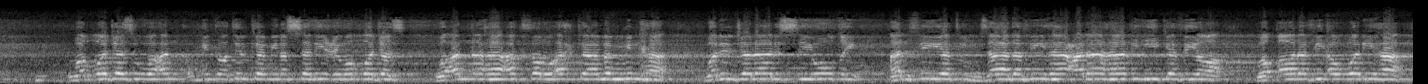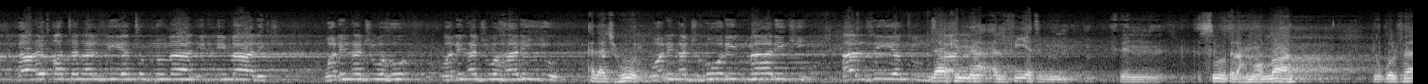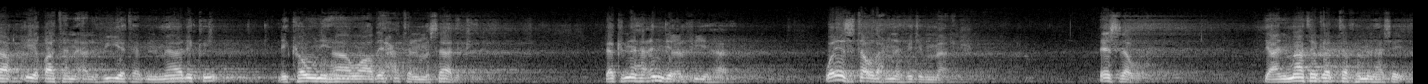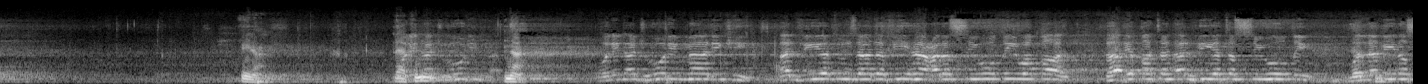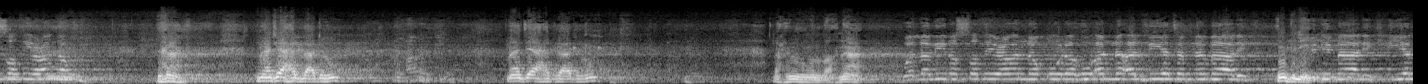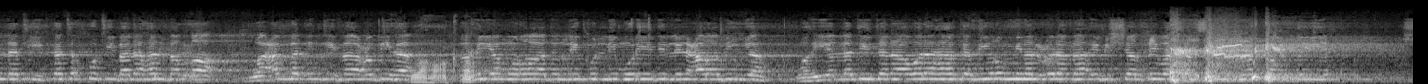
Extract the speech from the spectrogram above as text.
والرجز وأن من وتلك من السريع والرجز وأنها أكثر أحكاما منها. وللجلال السيوطي ألفية زاد فيها على هذه كثيرا. وقال في أولها فائقة ألفية ابن مال ابن مالك وللأجوه وللأجوهري الأجهوري. وللأجهوري المالكي ألفية لكن ألفية بن بن السيوطي رحمه الله يقول فائقة ألفية ابن مالك لكونها واضحة المسالك لكنها عندي الألفية هذه وليست أوضح من ألفية ابن مالك. ليست أوضح. يعني ما تكاد تفهم منها شيئا. إي نعم. لكن نعم. وللأجهور المالكي ألفية زاد فيها على السيوطي وقال فائقة ألفية السيوطي والذي نستطيع أن ما جاء أحد بعدهم؟ ما جاء أحد بعدهم؟ رحمه الله. نعم. والذي نستطيع أن نقوله أن ألفية ابن مالك ابن, مالك هي التي كتب لها البقاء وعم الانتفاع بها الله أكبر. فهي مراد لكل مريد للعربية وهي التي تناولها كثير من العلماء بالشرح والتفسير والتوضيح.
